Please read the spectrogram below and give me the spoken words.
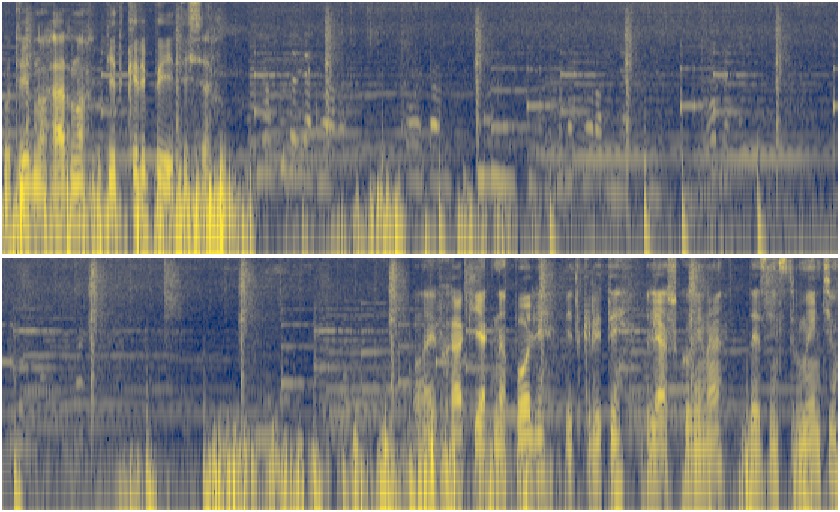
Потрібно гарно підкріпитися. Лайфхак, як на полі, відкрити пляшку вина без інструментів.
